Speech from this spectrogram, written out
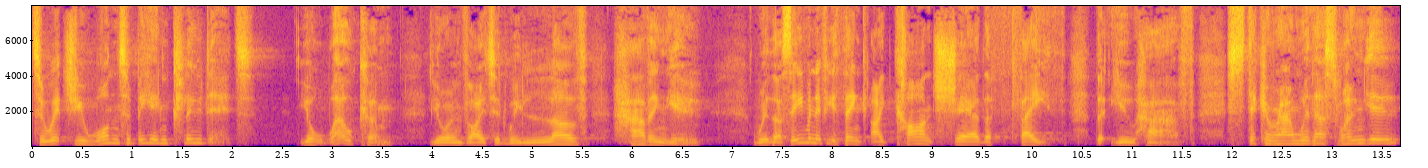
to which you want to be included. You're welcome. You're invited. We love having you with us. Even if you think, I can't share the faith that you have, stick around with us, won't you?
